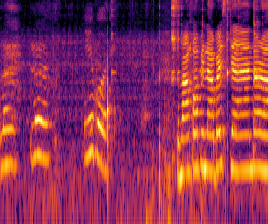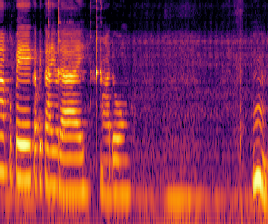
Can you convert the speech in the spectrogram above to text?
Ma, ma. Yabos. Sa mga coffee lovers dyan, tara, kape, kape tayo, day. Mga dong. Hmm.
